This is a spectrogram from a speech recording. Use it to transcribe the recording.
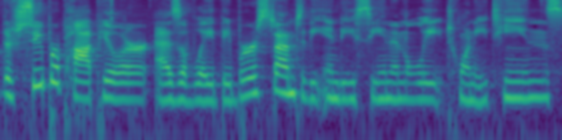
They're super popular as of late. They burst onto the indie scene in the late 20 teens.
